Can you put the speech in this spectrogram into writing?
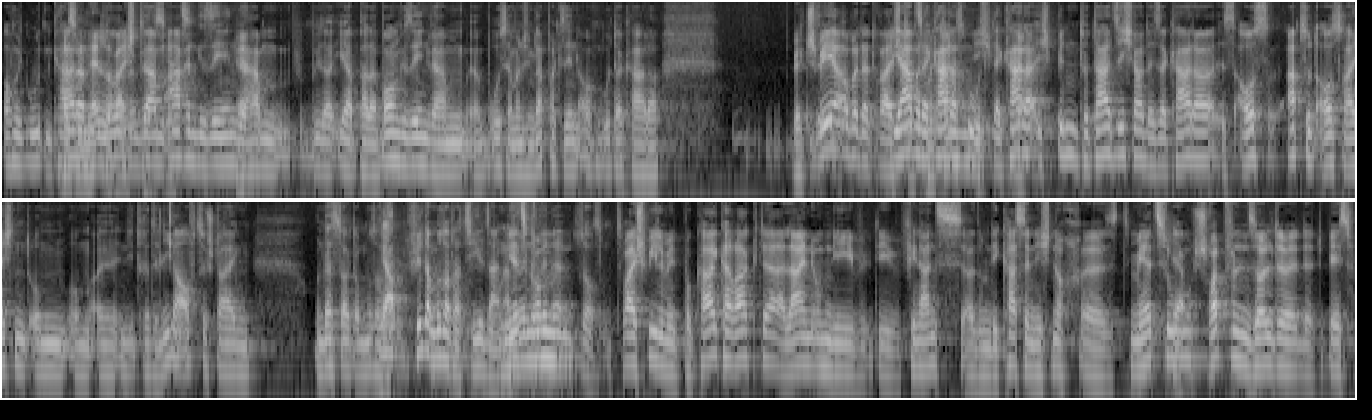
auch mit guten Kadern. So. Wir haben Aachen gesehen, wir haben wieder, ihr Paderborn gesehen, wir haben äh, Borussia Mönchengladbach gesehen, auch ein guter Kader. Wird schwer, aber das reicht. Ja, aber der Kader ist gut. Nicht, der Kader, ja. ich bin total sicher, dieser Kader ist aus, absolut ausreichend, um, um äh, in die dritte Liga aufzusteigen. Und das sollte, muss auch, ja. ich finde, das muss auch das Ziel sein. Und also jetzt kommen wenn, so. zwei Spiele mit Pokalcharakter, allein um die, die Finanz, also um die Kasse nicht noch äh, mehr zu ja. schröpfen, sollte der BSV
